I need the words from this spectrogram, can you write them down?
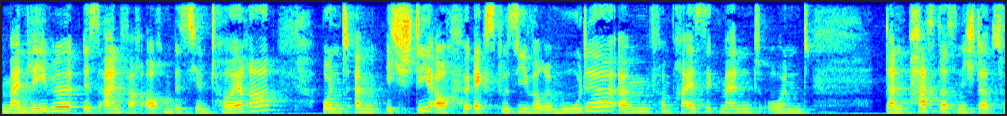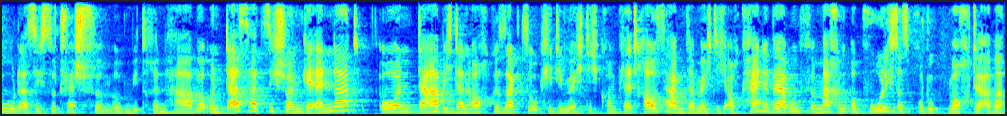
mein Label ist einfach auch ein bisschen teurer. Und ähm, ich stehe auch für exklusivere Mode ähm, vom Preissegment und dann passt das nicht dazu, dass ich so Trash-Firmen irgendwie drin habe. Und das hat sich schon geändert. Und da habe ich dann mhm. auch gesagt, so, okay, die möchte ich komplett raushaben. Da möchte ich auch keine Werbung für machen, obwohl ich das Produkt mochte. Aber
